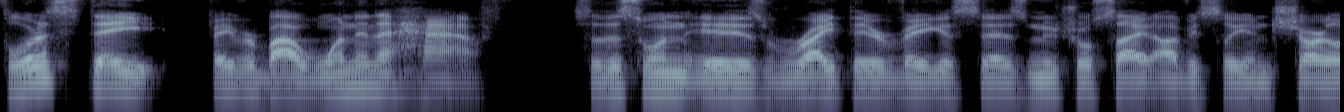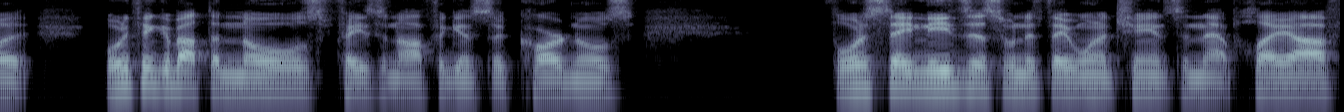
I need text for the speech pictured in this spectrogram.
Florida State favored by one and a half. So this one is right there. Vegas says neutral site, obviously in Charlotte. What do you think about the Noles facing off against the Cardinals? Florida State needs this one if they want a chance in that playoff.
